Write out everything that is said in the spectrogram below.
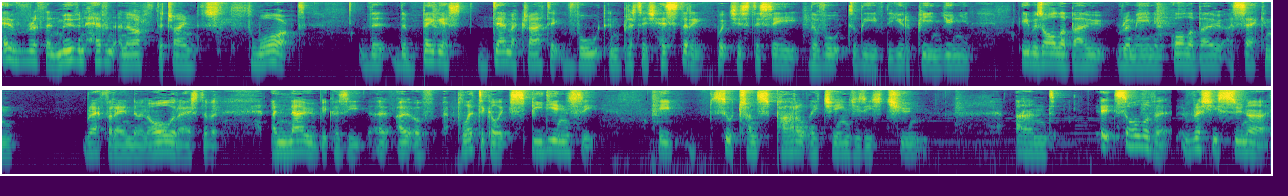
everything, moving heaven and earth to try and thwart the, the biggest democratic vote in British history, which is to say the vote to leave the European Union. It was all about remaining, all about a second referendum and all the rest of it. And now, because he, uh, out of political expediency, he so transparently changes his tune. And it's all of it. Rishi Sunak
